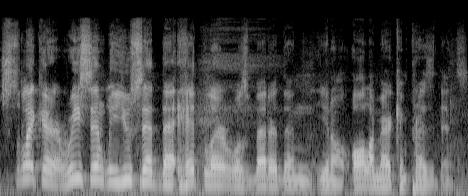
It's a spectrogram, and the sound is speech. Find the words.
Sliker, recently you said that Hitler was better than you know all American presidents.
